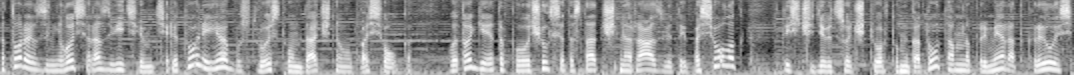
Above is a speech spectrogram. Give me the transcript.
которое занялось развитием территории и обустройством дачного поселка. В итоге это получился достаточно развитый поселок. В 1904 году там, например, открылась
